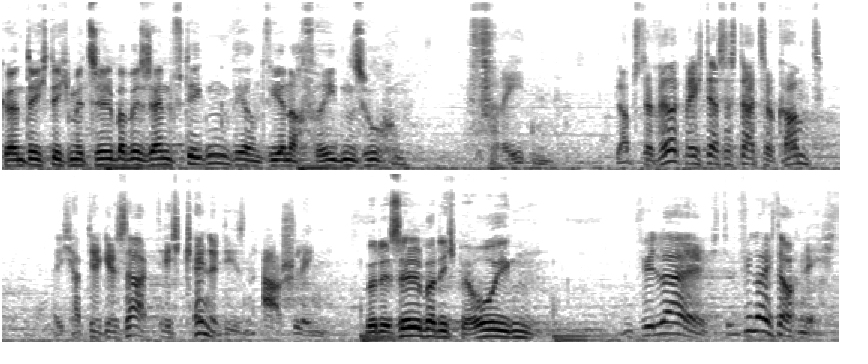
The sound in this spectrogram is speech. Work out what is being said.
könnte ich dich mit Silber besänftigen, während wir nach Frieden suchen? Frieden. Glaubst du wirklich, dass es dazu kommt? Ich hab dir gesagt, ich kenne diesen Arschling. Würde Silber dich beruhigen? Vielleicht, vielleicht auch nicht.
